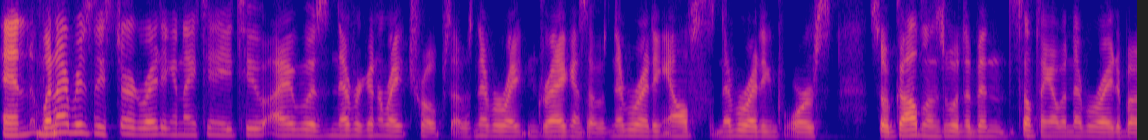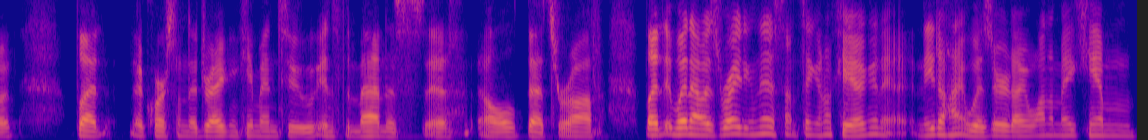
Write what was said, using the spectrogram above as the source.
And when I originally started writing in 1982, I was never going to write tropes. I was never writing dragons. I was never writing elves. I was never writing dwarfs. So goblins would have been something I would never write about. But of course, when the dragon came into Into the Madness, uh, all bets are off. But when I was writing this, I'm thinking, okay, I'm going to need a high wizard. I want to make him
